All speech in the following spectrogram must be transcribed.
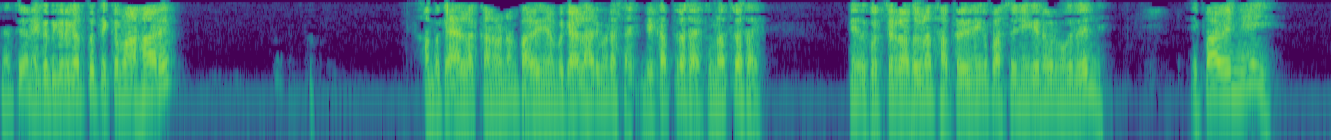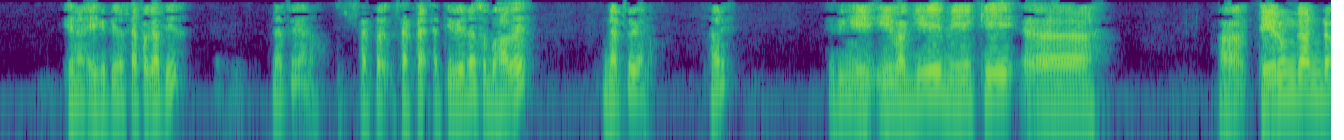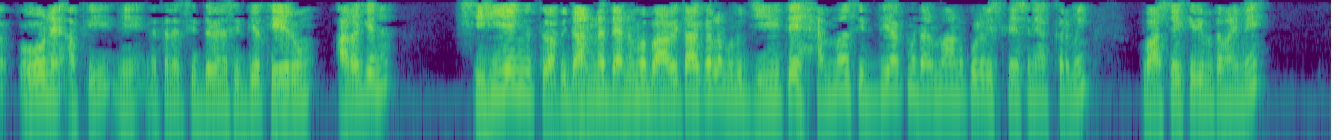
නැති වෙන එක දිගට ගත්තොත් එකම ආහාරය අඹ කෑල්ලක් කනවා නම් පළවෙනි අඹ කෑල්ල හරිම රසයි. දෙකත් රසයි, තුනත් රසයි. නේද? කොච්චර රස වුණත් හතරවෙනි එක පස්වෙනි එක එනකොට මොකද වෙන්නේ? එපා වෙන්නේ ඇයි? එහෙනම් ඒකේ තියෙන සැප ගතිය නැතු වෙනවා. සැප සැප ඇති වෙන ස්වභාවය නැතු වෙනවා. හරි? ඉතින් ඒ ඒ වගේ මේකේ තේරුම් ගන්න ඕනේ අපි මේ මෙතන සිද්ධ වෙන සිද්ධිය තේරුම් අරගෙන සිහියෙන් යුතුව අපි දන්න දැනුම භාවිතා කරලා මුළු ජීවිතේ හැම සිද්ධියක්ම ධර්මානුකූල විශ්ලේෂණයක් කරමින් වාසය කිරීම තමයි මේ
